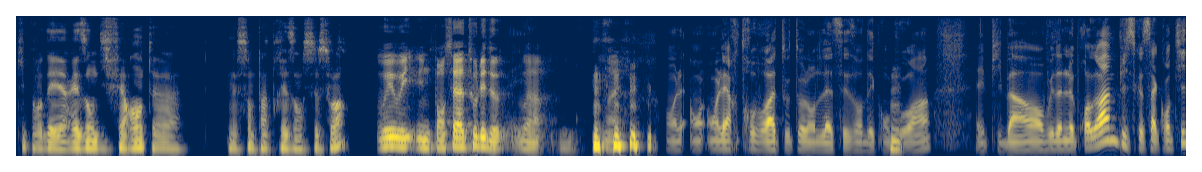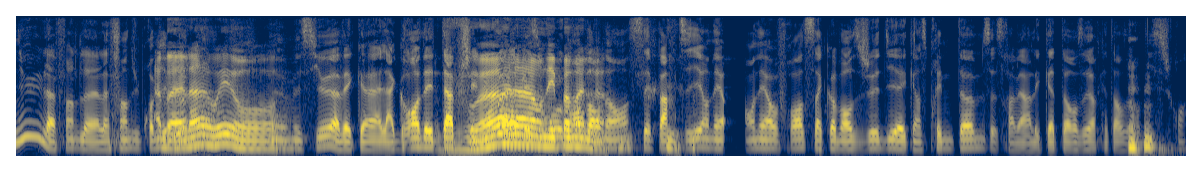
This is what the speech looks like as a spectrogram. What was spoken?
qui pour des raisons différentes, euh, ne sont pas présents ce soir. Oui, oui, une pensée à tous les deux. Voilà. Ouais. On, les- on- on les retrouvera tout au long de la saison dès qu'on Mm. Et puis, ben, on vous donne le programme puisque ça continue, la fin, de la, la fin du premier Ah bah bloc, là, hein, oui, on... euh, messieurs, avec euh, la grande étape chez nous à Voilà, la maison on est pas mal, là. C'est parti, on est, on est en France, ça commence jeudi avec un sprint homme, ce sera vers les 14h, 14h10 je crois.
